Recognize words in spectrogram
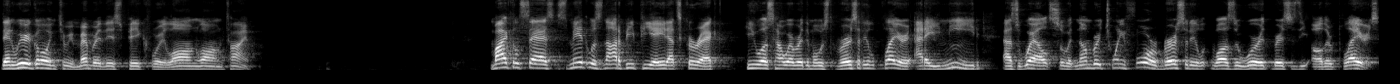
then we're going to remember this pick for a long, long time. Michael says Smith was not a BPA. That's correct. He was, however, the most versatile player at a need as well. So at number 24, versatile was the word versus the other players.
